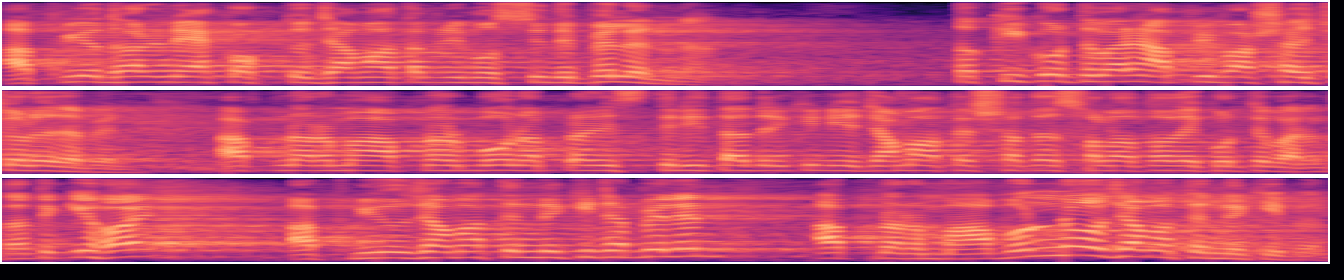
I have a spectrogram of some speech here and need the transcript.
আপনিও ধরেন এক অক্ত জামাত আপনি মসজিদে পেলেন না। তো কী করতে পারেন? আপনি বাসায় চলে যাবেন। আপনার মা, আপনার বোন, আপনার স্ত্রী তাদেরকে নিয়ে জামাতের সাথে সলাত আদায় করতে পারেন। তাতে কি হয়? আপনিও জামাতের নেকিটা পেলেন, আপনার মা বোনরাও জামাতের নেকি পেল।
